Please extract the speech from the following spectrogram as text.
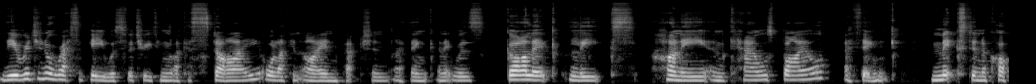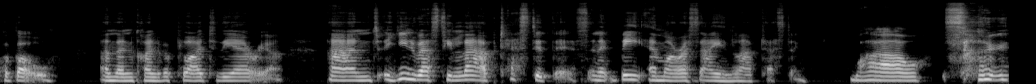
The original recipe was for treating like a sty or like an eye infection, I think, and it was garlic, leeks, honey, and cow's bile, I think, mixed in a copper bowl and then kind of applied to the area. And a university lab tested this and it beat MRSA in lab testing. Wow. So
